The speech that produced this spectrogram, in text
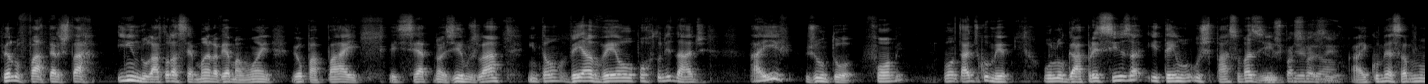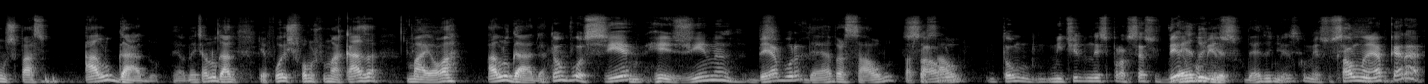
pelo fato dela estar indo lá toda semana ver a mamãe, ver o papai, etc., nós íamos lá, então veio a, veio a oportunidade. Aí juntou fome, vontade de comer. O lugar precisa e tem o espaço vazio. Tem um espaço Legal. vazio. Aí começamos num espaço alugado, realmente alugado. Depois fomos para uma casa maior, alugada. Então você, Regina, Débora, Débora, Saulo, pastor Saulo, Saulo. estão metidos nesse processo desde, Desde o o começo. início, desde o Desde início. o começo. O Saulo, na época, era,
